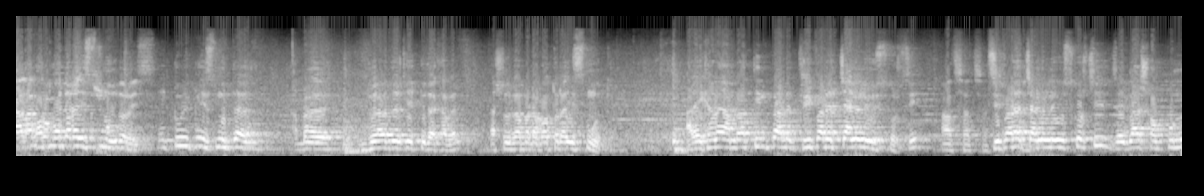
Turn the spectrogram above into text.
কালার কতটা হইছে। একটু একটু স্মুথ আপনার ভিউয়ারদেরকে একটু দেখাবেন আসলে ব্যাপারটা কতটা স্মুথ আর এখানে আমরা তিন পার্টের থ্রি পার্টের চ্যানেল ইউজ করছি। আচ্ছা আচ্ছা থ্রি পার্টের চ্যানেল ইউজ করছি যেগুলা সম্পূর্ণ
